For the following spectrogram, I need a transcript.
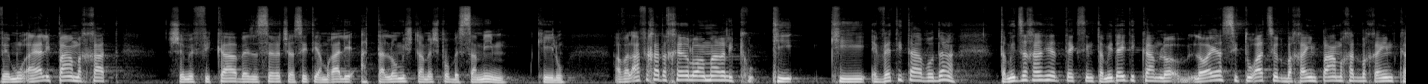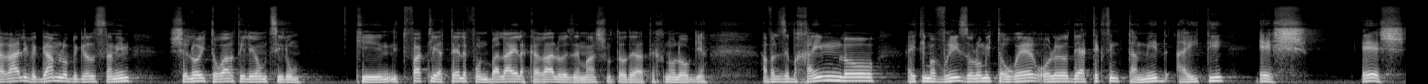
והיה לי פעם אחת שמפיקה באיזה סרט שעשיתי, אמרה לי, אתה לא משתמש פה בסמים, כאילו. אבל אף אחד אחר לא אמר לי, כי, כי הבאתי את העבודה. תמיד זכרתי את הטקסטים, תמיד הייתי קם, לא, לא היה סיטואציות בחיים, פעם אחת בחיים קרה לי, וגם לא בגלל סמים, שלא התעוררתי ליום צילום. כי נדפק לי הטלפון בלילה, קרה לו איזה משהו, אתה יודע, הטכנולוגיה. אבל זה בחיים לא הייתי מבריז או לא מתעורר או לא יודע טקסטים, תמיד הייתי אש, אש.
